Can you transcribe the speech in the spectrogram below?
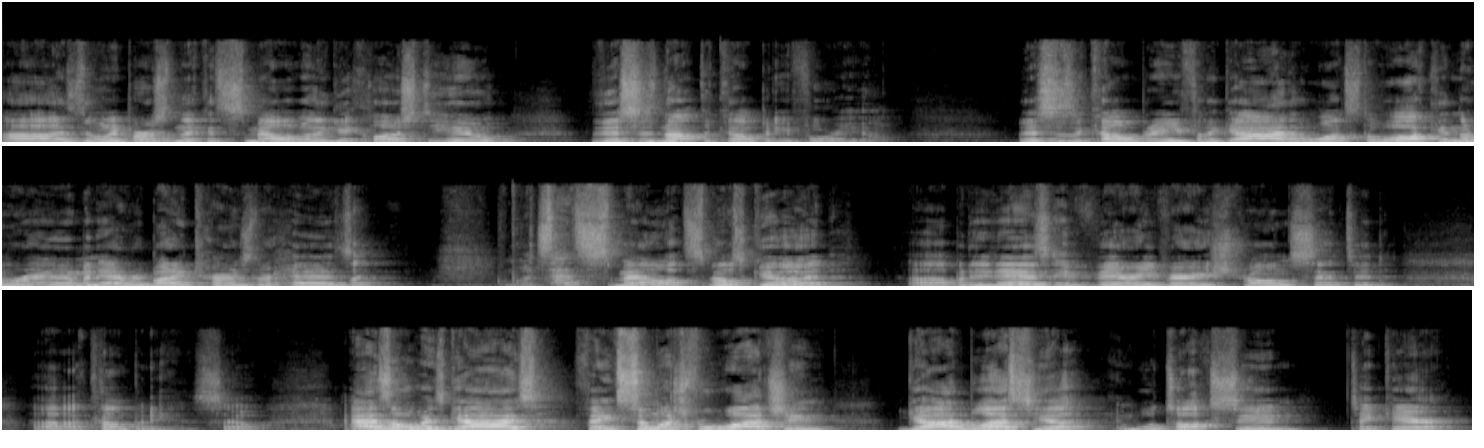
uh, is the only person that can smell it when they get close to you, this is not the company for you. This is a company for the guy that wants to walk in the room and everybody turns their heads like, what's that smell? It smells good. Uh, but it is a very, very strong scented uh, company. So as always, guys, thanks so much for watching. God bless you, and we'll talk soon. Take care.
